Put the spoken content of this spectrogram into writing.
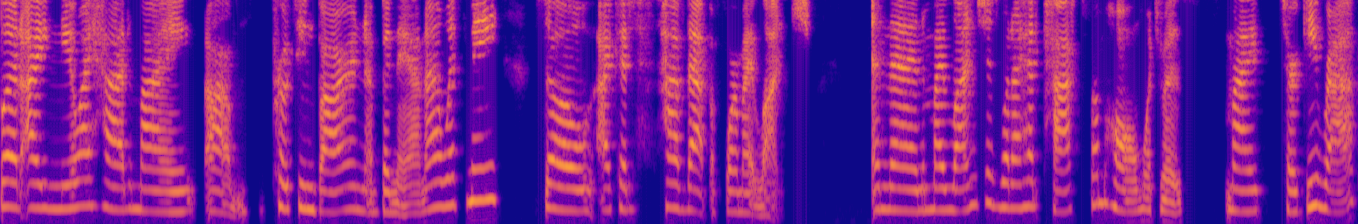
But I knew I had my um, protein bar and a banana with me, so I could have that before my lunch. And then my lunch is what I had packed from home, which was my turkey wrap.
